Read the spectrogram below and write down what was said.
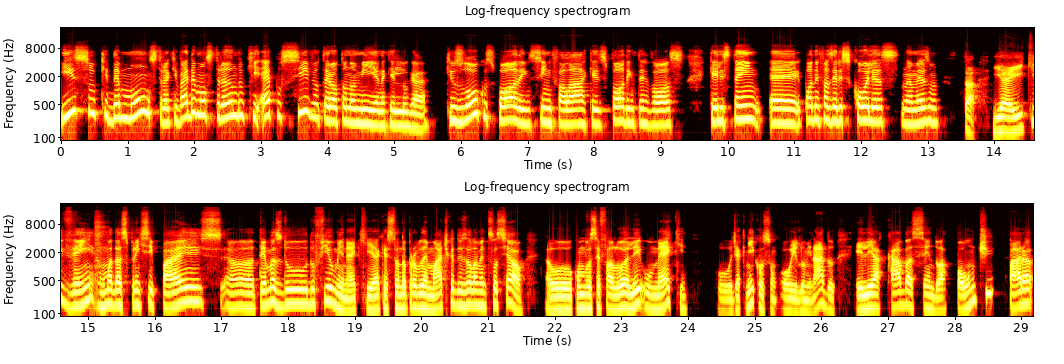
isso que demonstra, que vai demonstrando que é possível ter autonomia naquele lugar, que os loucos podem sim falar, que eles podem ter voz, que eles têm, é, podem fazer escolhas, não é mesmo? Tá, e aí que vem uma das principais uh, temas do, do filme, né, que é a questão da problemática do isolamento social. O, como você falou ali, o Mac, o Jack Nicholson, ou Iluminado, ele acaba sendo a ponte para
